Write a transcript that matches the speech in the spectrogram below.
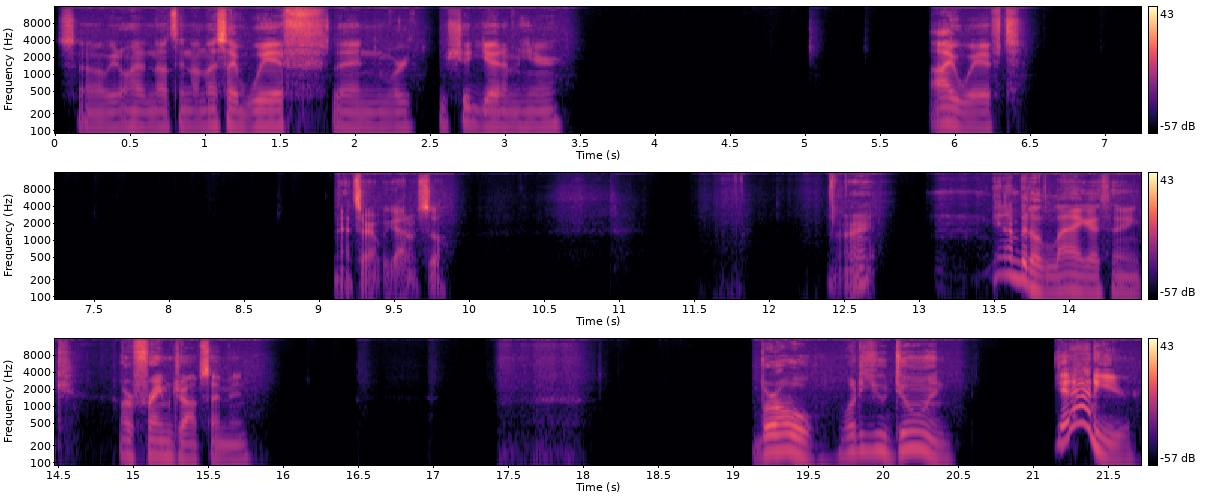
So we don't have nothing. Unless I whiff, then we're, we should get him here. I whiffed. That's alright, we got him still. Alright. Getting a bit of lag, I think. Or frame drops, I mean. Bro, what are you doing? Get out of here.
